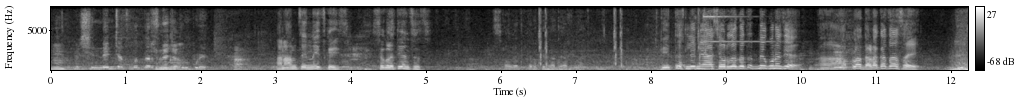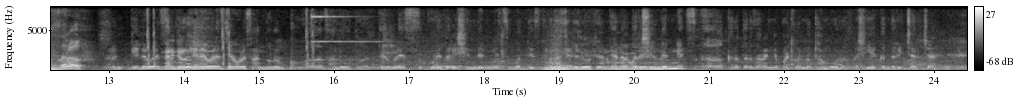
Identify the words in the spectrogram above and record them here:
हम्म. शिंदेच्याच मतदारसंघातून पुढे. हां. आणि आमचं नाहीच काहीच. सगळं त्यांचंच. स्वागत करते ना ते आपलं. ते तसले मी आशावर जगतच नाही कोणाच्या. हां आपला धडाकाच असा आहे. सरळ. कारण गेल्या वेळेस कारण गेल्या- गेल्या वेळेस ज्यावेळेस आंदोलन अ, झालं होतं त्यावेळेस कुठेतरी शिंदेंनीच मध्यस्थी मध्यस्थी केली. केली होती आणि त्यानंतर मुंबईमध्ये- शिंदेंनीच अ, खरं तर जरांगे पाटलांना थांबवलं. अशी एकंदरीत चर्चा आहे.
